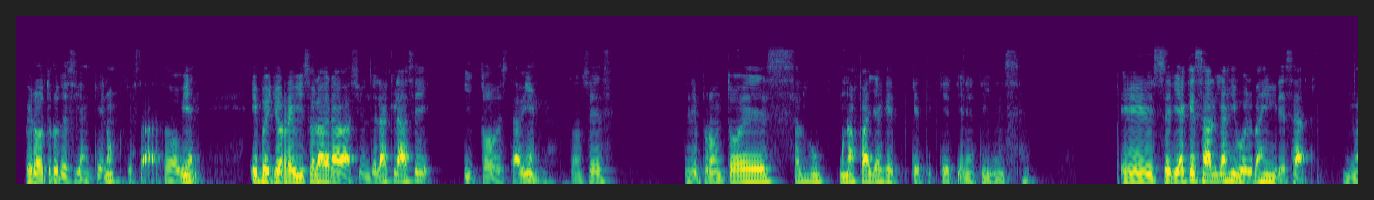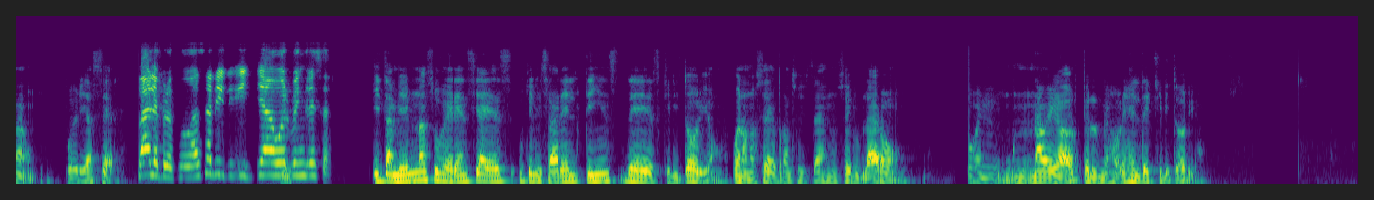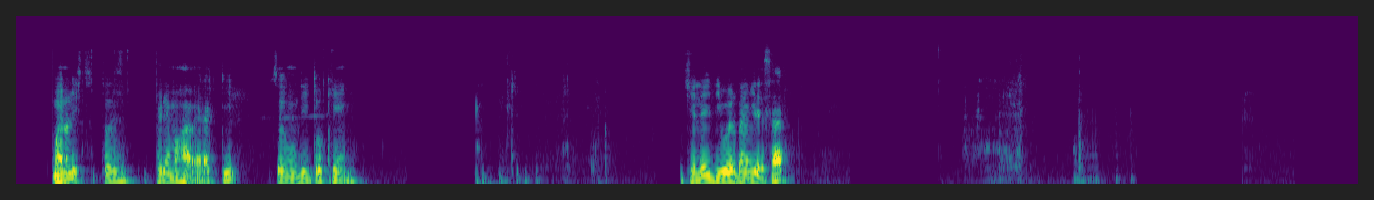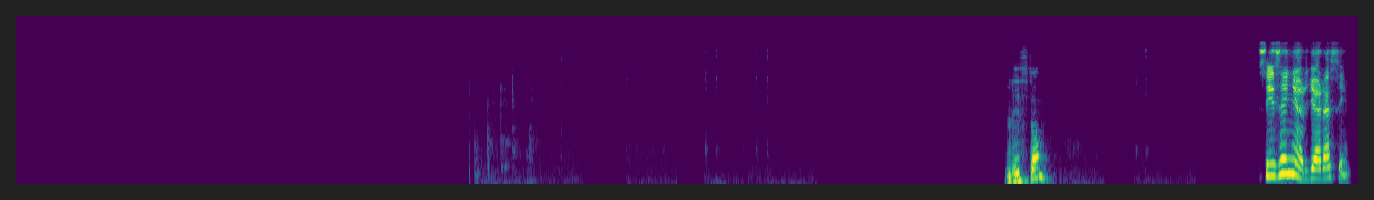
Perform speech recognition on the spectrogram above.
pero otros decían que no, que estaba todo bien. Y pues yo reviso la grabación de la clase y todo está bien. Entonces, de pronto es algún- una falla que, que- que tiene Teams. Eh, sería que salgas y vuelvas a ingresar. No, podría ser. Vale, voy a salir y ya vuelvo a ingresar. Y también una sugerencia es utilizar el Teams de escritorio. Bueno, no sé de pronto si estás en un celular o, o en un navegador, pero el mejor es el de escritorio. Bueno, listo. Entonces, esperemos a ver aquí. Un segundito que, que, Lady vuelva a ingresar. ¿Listo? Sí, señor, ya ahora sí.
